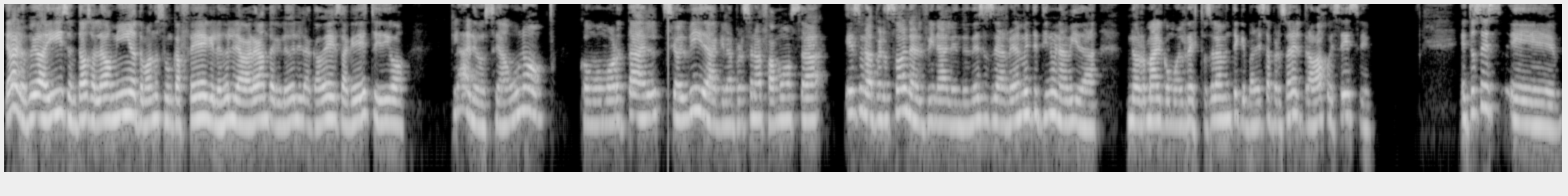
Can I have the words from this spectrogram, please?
Y ahora los veo ahí sentados al lado mío, tomándose un café, que les duele la garganta, que les duele la cabeza, que esto, y digo, claro, o sea, uno como mortal se olvida que la persona famosa es una persona al final, ¿entendés? O sea, realmente tiene una vida normal como el resto, solamente que para esa persona el trabajo es ese. Entonces, eh,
